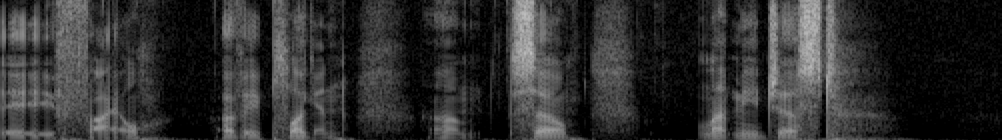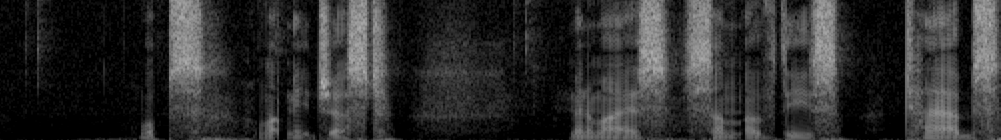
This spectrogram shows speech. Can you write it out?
a file of a plugin. Um, so let me just whoops let me just minimize some of these tabs.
